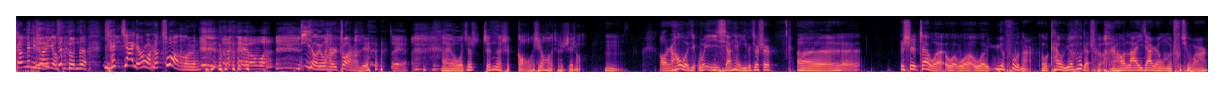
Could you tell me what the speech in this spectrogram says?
刚跟你说完有石墩子，你还加油往上撞，我说哎呦我一脚油门撞上去。对，哎呀，我觉得真的是搞笑，就是这种。嗯，哦，然后我就我一想起来一个，就是呃，是在我我我我岳父那儿，我开我岳父的车，然后拉一家人我们出去玩儿。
